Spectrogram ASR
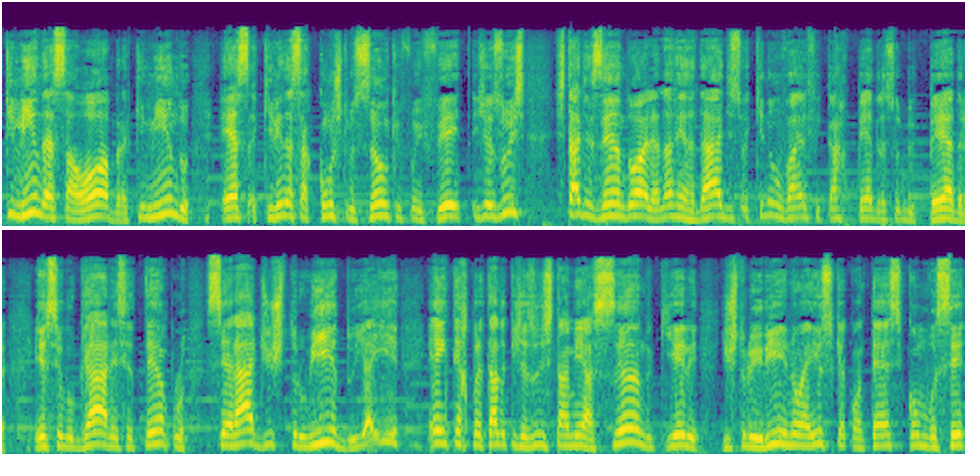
que linda essa obra, que lindo essa, que linda essa construção que foi feita. E Jesus está dizendo: olha, na verdade, isso aqui não vai ficar pedra sobre pedra. Esse lugar, esse templo será destruído. E aí é interpretado que Jesus está ameaçando que ele destruiria, e não é isso que acontece, como você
